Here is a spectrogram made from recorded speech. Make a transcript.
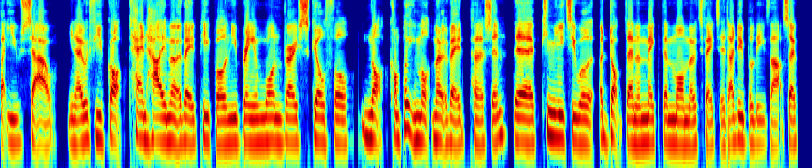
that you set out. You know, if you've got 10 highly motivated people and you bring in one very skillful, not completely motivated person, the community will adopt them and make them more motivated. I do believe that. So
